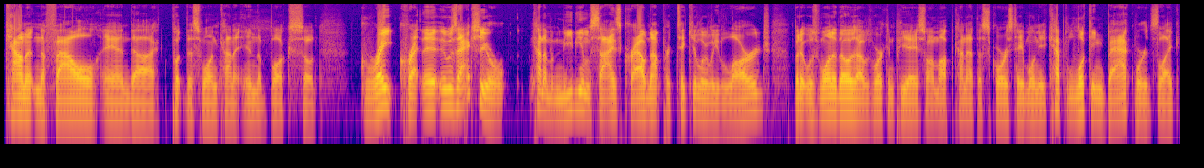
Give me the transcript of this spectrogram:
counted in the foul, and uh, put this one kind of in the books. So great. Cra- it it was actually a kind of a medium sized crowd, not particularly large, but it was one of those. I was working PA, so I'm up kind of at the scores table, and you kept looking backwards like,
